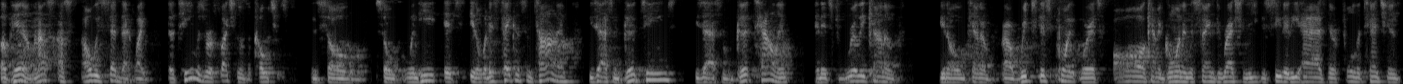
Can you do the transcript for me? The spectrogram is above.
of him. And I, I always said that like the team is a reflection of the coaches. And so, so when he, it's, you know, when it's taken some time, he's had some good teams, he's had some good talent, and it's really kind of you know, kind of uh, reached this point where it's all kind of going in the same direction. You can see that he has their full attention,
